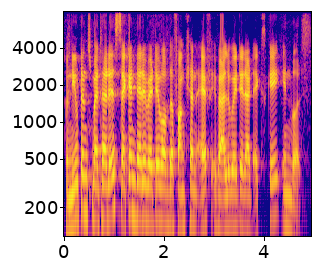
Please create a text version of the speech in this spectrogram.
So Newton's method is second derivative of the function f evaluated at xk inverse.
